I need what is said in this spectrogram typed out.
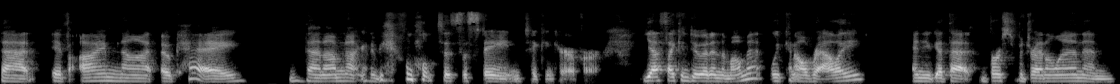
that if I'm not okay, then I'm not going to be able to sustain taking care of her. Yes, I can do it in the moment. We can all rally and you get that burst of adrenaline and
